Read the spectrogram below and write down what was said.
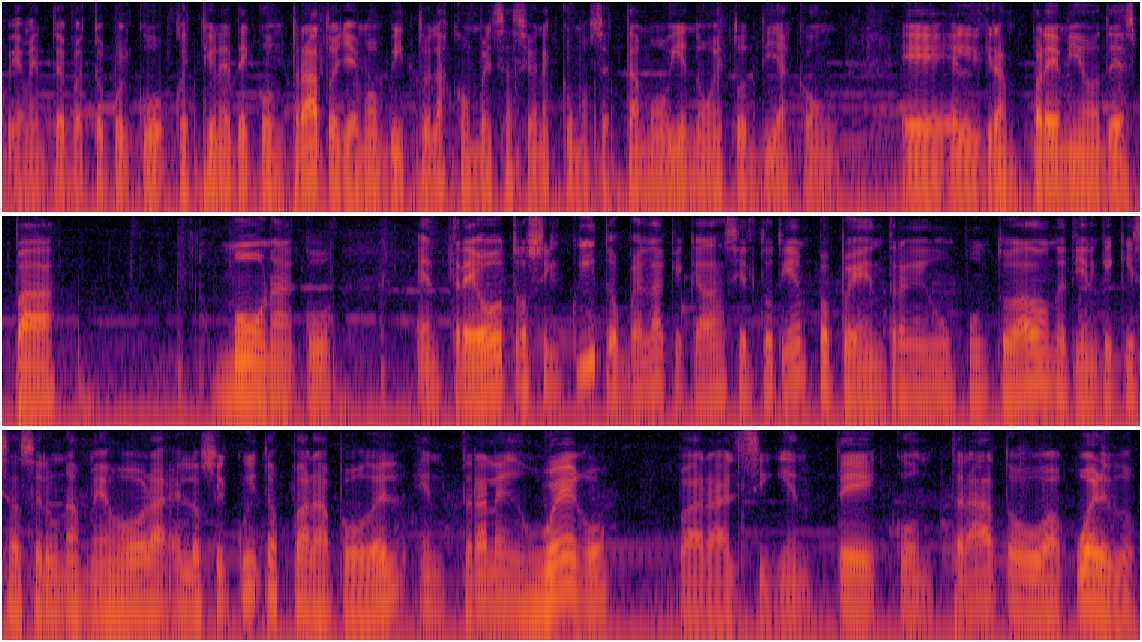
Obviamente, puesto por cuestiones de contrato, ya hemos visto las conversaciones como se están moviendo en estos días con eh, el Gran Premio de Spa, Mónaco, entre otros circuitos, ¿verdad? Que cada cierto tiempo pues entran en un punto dado donde tienen que quizás hacer unas mejoras en los circuitos para poder entrar en juego para el siguiente contrato o acuerdo.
